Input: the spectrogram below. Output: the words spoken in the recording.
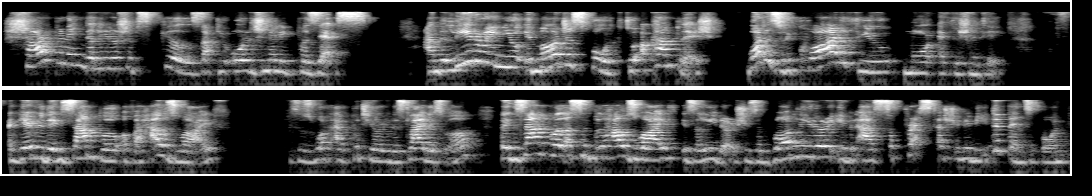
sharpening the leadership skills that you originally possess. And the leader in you emerges forth to accomplish what is required of you more efficiently. I gave you the example of a housewife. This is what I put here in the slide as well. For example, a simple housewife is a leader. She's a born leader, even as suppressed as she may be. It depends upon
